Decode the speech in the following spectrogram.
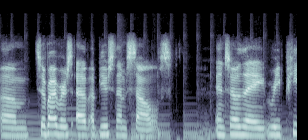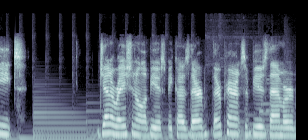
um, survivors of abuse themselves and so they repeat generational abuse because their their parents abused them or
